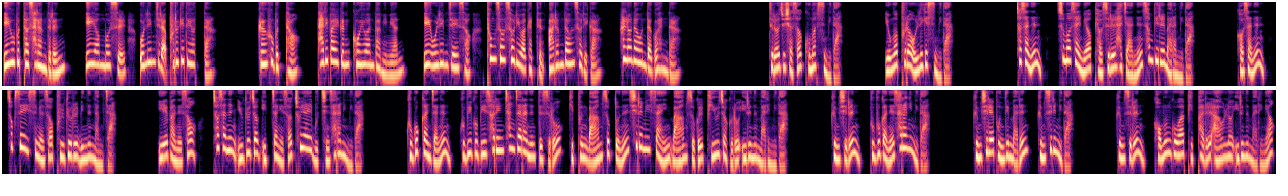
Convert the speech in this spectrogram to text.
이후부터 사람들은 이 연못을 올림지라 부르게 되었다. 그 후부터 달이 밝은 고요한 밤이면 이 올림지에서 퉁소 소리와 같은 아름다운 소리가 흘러나온다고 한다. 들어주셔서 고맙습니다. 용어 풀어 올리겠습니다. 처사는 숨어 살며 벼슬을 하지 않는 선비를 말합니다. 거사는 속세에 있으면서 불교를 믿는 남자. 이에 반해서 처사는 유교적 입장에서 초야에 묻힌 사람입니다. 구곡간장은 구비구비 설인 창자라는 뜻으로 깊은 마음속 또는 시름이 쌓인 마음속을 비유적으로 이르는 말입니다. 금실은 부부간의 사랑입니다. 금실의 본뒷말은 금슬입니다. 금슬은 검은고와 비파를 아울러 이르는 말이며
